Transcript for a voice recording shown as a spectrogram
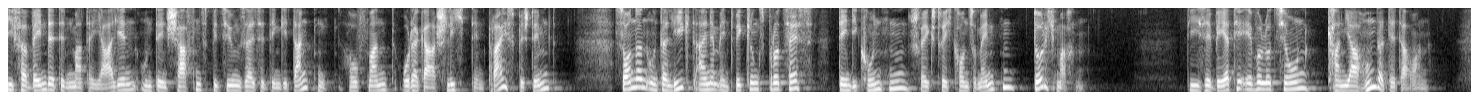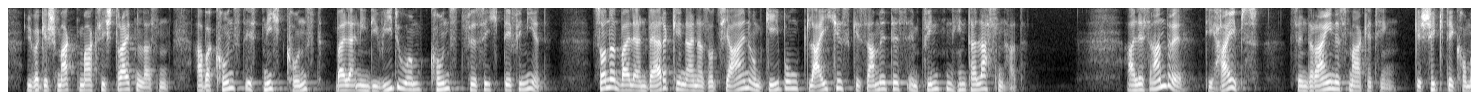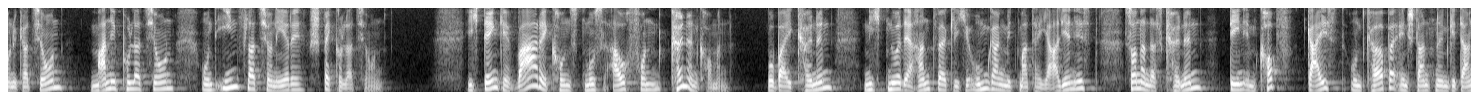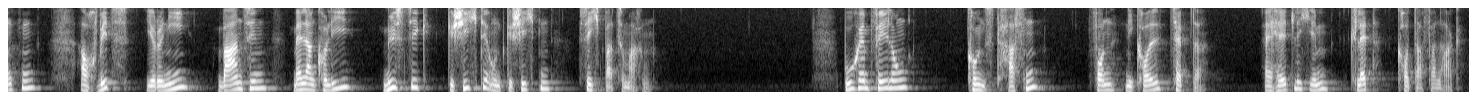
die verwendeten Materialien und den Schaffens- bzw. den Gedankenaufwand oder gar schlicht den Preis bestimmt, sondern unterliegt einem Entwicklungsprozess, den die Kunden, Konsumenten, durchmachen. Diese Werteevolution kann Jahrhunderte dauern. Über Geschmack mag sich streiten lassen, aber Kunst ist nicht Kunst, weil ein Individuum Kunst für sich definiert, sondern weil ein Werk in einer sozialen Umgebung gleiches gesammeltes Empfinden hinterlassen hat. Alles andere, die Hypes, sind reines Marketing, geschickte Kommunikation, Manipulation und inflationäre Spekulation. Ich denke, wahre Kunst muss auch von Können kommen, wobei Können nicht nur der handwerkliche Umgang mit Materialien ist, sondern das Können, den im Kopf, Geist und Körper entstandenen Gedanken, auch Witz, Ironie, Wahnsinn, Melancholie, Mystik, Geschichte und Geschichten sichtbar zu machen. Buchempfehlung Kunst hassen von Nicole Zepter. Erhältlich im Klett Cotta Verlag.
